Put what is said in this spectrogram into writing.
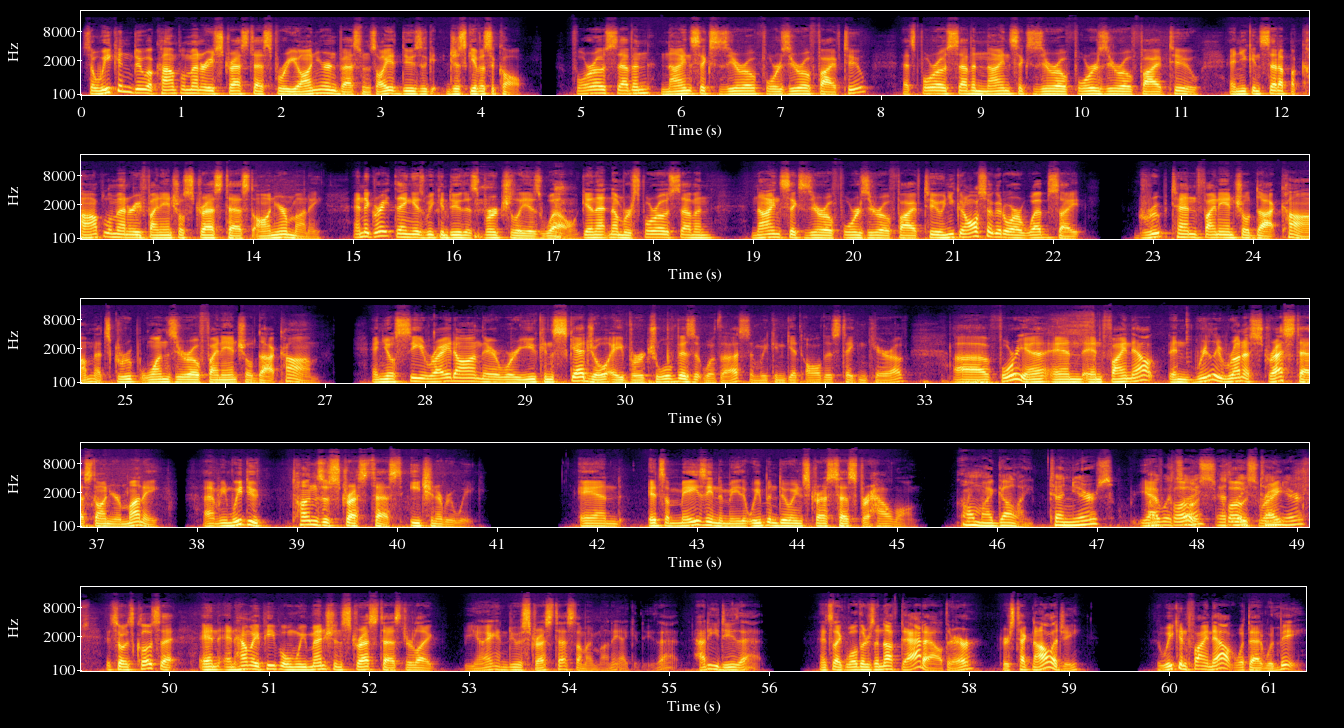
So we can do a complimentary stress test for you on your investments. All you have to do is just give us a call 407 960 4052. That's 407 960 4052. And you can set up a complimentary financial stress test on your money. And the great thing is we can do this virtually as well. Again, that number is 407 960 4052. And you can also go to our website, group10financial.com. That's group10financial.com. And you'll see right on there where you can schedule a virtual visit with us, and we can get all this taken care of uh, for you and, and find out and really run a stress test on your money. I mean, we do tons of stress tests each and every week. And it's amazing to me that we've been doing stress tests for how long? Oh, my golly. 10 years? Yeah, I would close, say. At close, least 10 right? years. So it's close to that. And and how many people when we mention stress test, they're like, you yeah, I can do a stress test on my money. I can do that. How do you do that? And it's like, well, there's enough data out there. There's technology. that We can find out what that would be.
